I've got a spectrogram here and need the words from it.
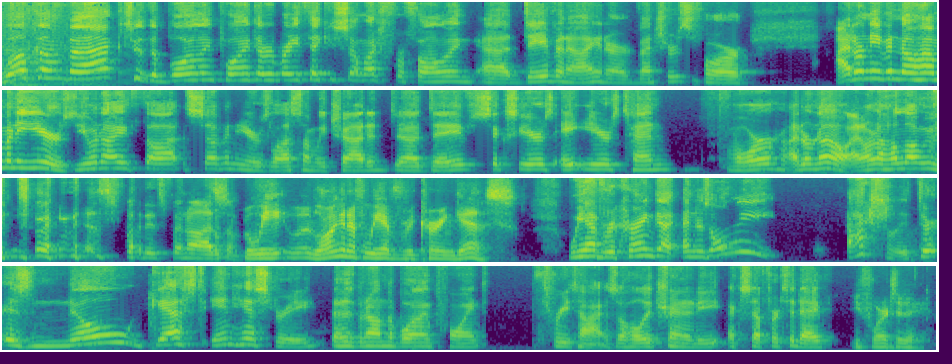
Welcome back to the Boiling Point, everybody. Thank you so much for following uh, Dave and I in our adventures for I don't even know how many years. You and I thought seven years last time we chatted, uh, Dave. Six years, eight years, ten, four. I don't know. I don't know how long we've been doing this, but it's been awesome. But we long enough. We have recurring guests. We have recurring guests, and there's only actually there is no guest in history that has been on the Boiling Point three times, the Holy Trinity, except for today. Before today,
